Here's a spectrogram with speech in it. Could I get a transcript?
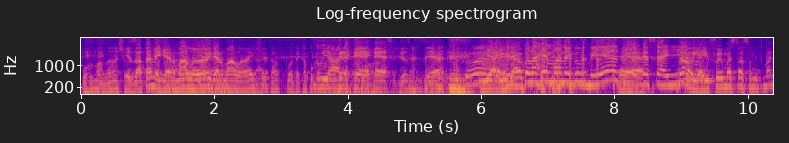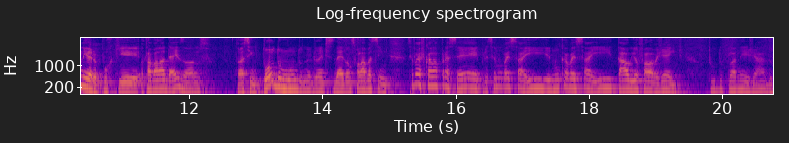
Porra, uma lancha. Exatamente, era uma lancha, era uma Já lancha. tá, pô, daqui a pouco é um iate. É, se Deus quiser. E aí ele já ficou lá remando ainda uns meses É. até sair. Não, e aí foi uma situação muito maneira, porque eu tava lá 10 anos. Então, assim, todo mundo durante esses 10 anos falava assim: você vai ficar lá pra sempre, você não vai sair, nunca vai sair e tal. E eu falava, gente, tudo planejado,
